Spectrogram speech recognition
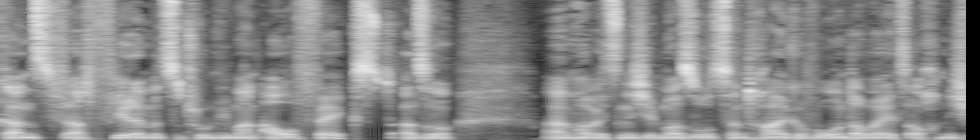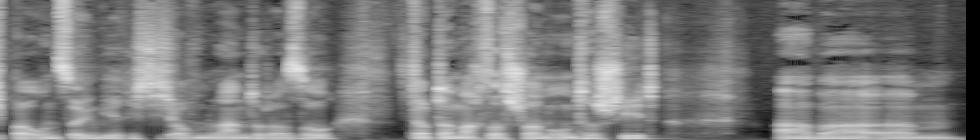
ganz hat viel damit zu tun, wie man aufwächst. Also ähm, habe jetzt nicht immer so zentral gewohnt, aber jetzt auch nicht bei uns irgendwie richtig auf dem Land oder so. Ich glaube, da macht das schon einen Unterschied. Aber ähm,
